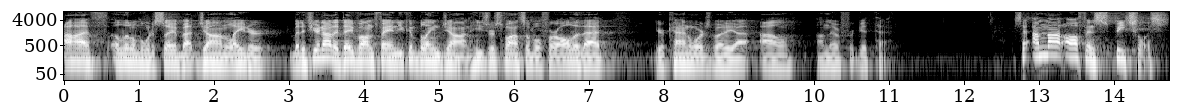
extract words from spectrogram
I'll have a little more to say about John later, but if you're not a Vaughn fan, you can blame John. He's responsible for all of that. Your kind words, buddy, I, I'll, I'll never forget that. So I'm not often speechless,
